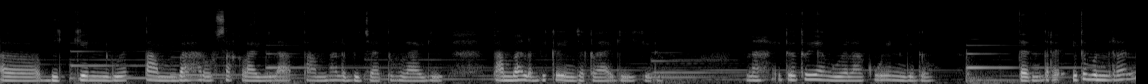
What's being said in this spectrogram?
uh, bikin gue tambah rusak lagi lah tambah lebih jatuh lagi tambah lebih keinjak lagi gitu nah itu tuh yang gue lakuin gitu. Dan itu beneran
